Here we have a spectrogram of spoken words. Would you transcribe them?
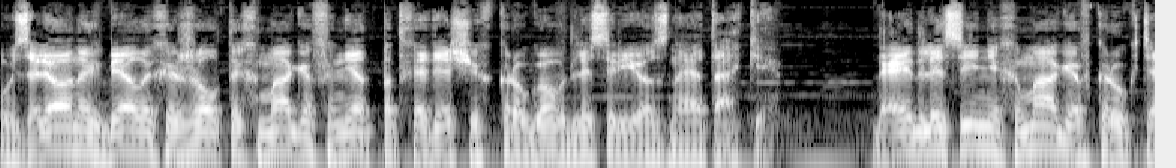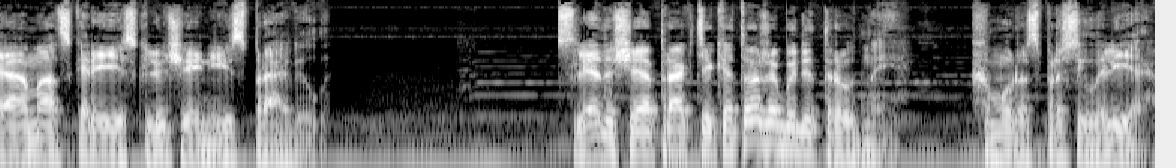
У зеленых, белых и желтых магов нет подходящих кругов для серьезной атаки. Да и для синих магов круг Тиамат скорее исключение из правил. «Следующая практика тоже будет трудной?» — хмуро спросил Илья.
